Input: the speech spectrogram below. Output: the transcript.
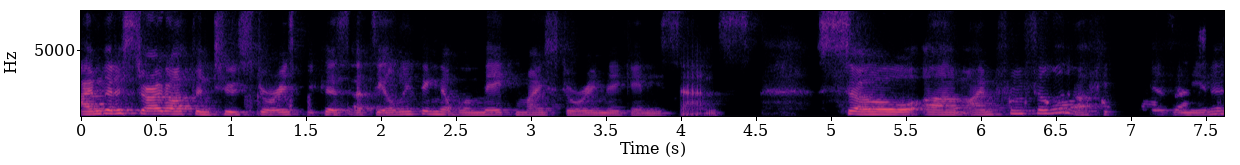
I'm going to start off in two stories because that's the only thing that will make my story make any sense. So um, I'm from Philadelphia, as Amina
